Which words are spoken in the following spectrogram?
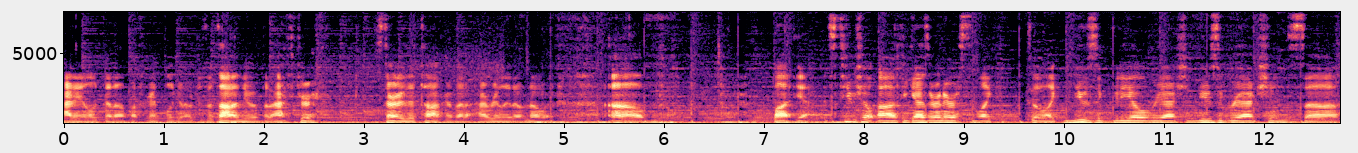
I didn't look that up. I forgot to look it up because I thought I knew it, but after I started to talk about it, I really don't know it. Um, but yeah, it's a TV show. Uh, if you guys are interested, like to like music video reaction, music reactions. Uh,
